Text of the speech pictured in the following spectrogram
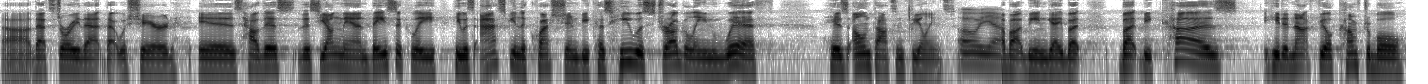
Uh, that story that, that was shared is how this, this young man basically he was asking the question because he was struggling with his own thoughts and feelings Oh, yeah. about being gay but but because he did not feel comfortable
